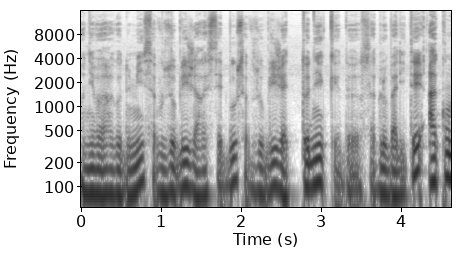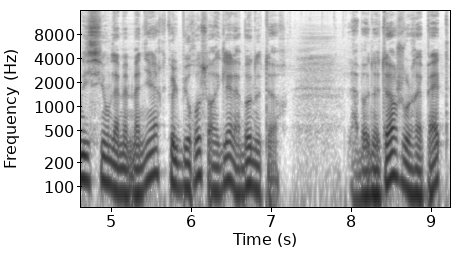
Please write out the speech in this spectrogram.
au niveau ergonomie, ça vous oblige à rester debout, ça vous oblige à être tonique de sa globalité, à condition de la même manière que le bureau soit réglé à la bonne hauteur. La bonne hauteur, je vous le répète,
